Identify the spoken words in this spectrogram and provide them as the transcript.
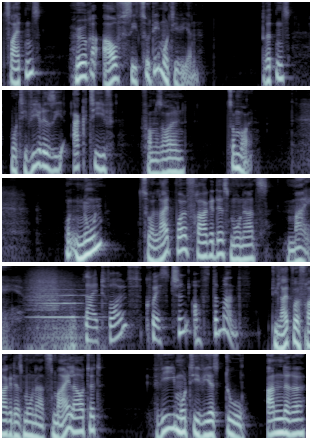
Zweitens, höre auf, sie zu demotivieren. Drittens, motiviere sie aktiv vom Sollen zum Wollen. Und nun zur Leitwolf-Frage des Monats Mai. Leitwolf Question of the Month. Die Leitwolf-Frage des Monats Mai lautet: Wie motivierst du andere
